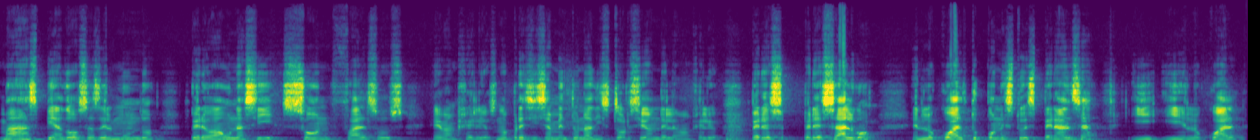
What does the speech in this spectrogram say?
más piadosas del mundo, pero aún así son falsos evangelios. No precisamente una distorsión del evangelio, pero es, pero es algo en lo cual tú pones tu esperanza y, y en lo cual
